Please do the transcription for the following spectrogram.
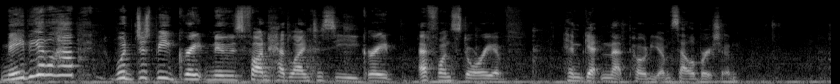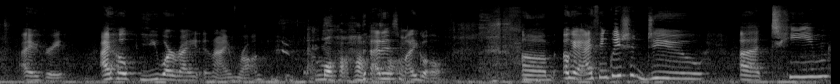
Maybe it'll happen. Would just be great news, fun headline to see. Great F1 story of him getting that podium celebration. I agree. I hope you are right and I'm wrong. that is my goal. Um, okay, I think we should do a team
